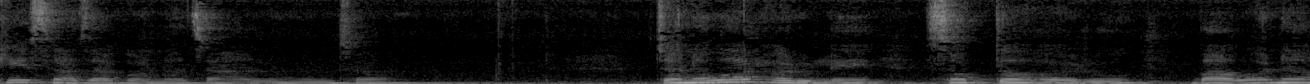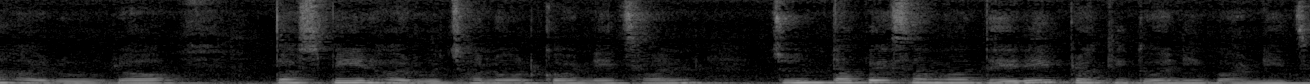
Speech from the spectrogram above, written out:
के साझा गर्न चाहनुहुन्छ? जनावरहरूले शब्दहरू भावनाहरू र तस्बिरहरू छनौट गर्नेछन् जुन तपाईँसँग धेरै प्रतिध्वनि गर्नेछ।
